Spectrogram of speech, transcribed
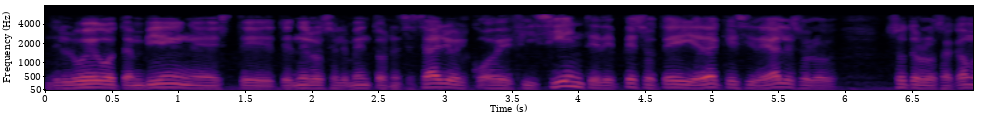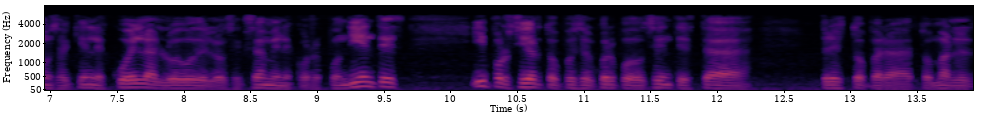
De luego también este, tener los elementos necesarios, el coeficiente de peso, T y edad que es ideal, eso nosotros lo sacamos aquí en la escuela luego de los exámenes correspondientes y por cierto pues el cuerpo docente está presto para tomar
